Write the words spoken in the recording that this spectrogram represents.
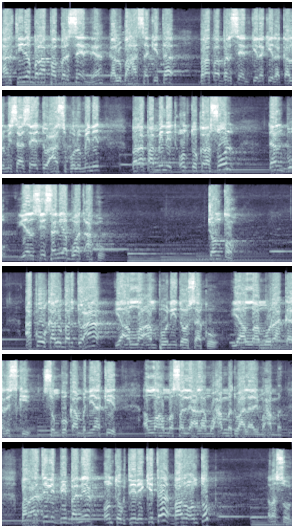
Artinya berapa persen ya? Kalau bahasa kita berapa persen kira-kira? Kalau misal saya doa 10 menit berapa menit untuk Rasul dan yang sisanya buat aku contoh Aku kalau berdoa, Ya Allah ampuni dosaku. Ya Allah murahkan rezeki. Sembuhkan penyakit. Allahumma salli ala Muhammad wa ala ali Muhammad. Berarti lebih banyak untuk diri kita baru untuk Rasul.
